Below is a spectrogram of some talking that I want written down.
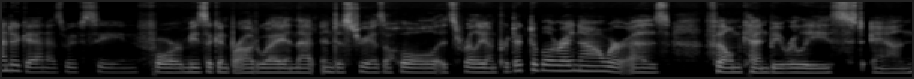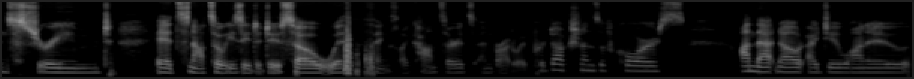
And again, as we've seen for music and Broadway and that industry as a whole, it's really unpredictable right now, whereas film can be released and streamed. It's not so easy to do so with things like concerts and Broadway productions, of course. On that note, I do want to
